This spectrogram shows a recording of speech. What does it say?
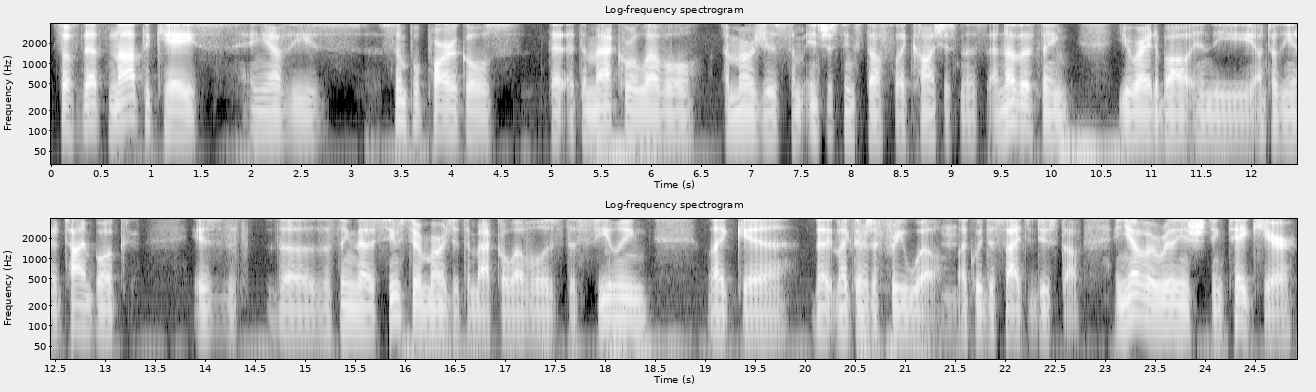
So if that's not the case, and you have these simple particles that at the macro level emerges some interesting stuff like consciousness. Another thing you write about in the Until the End of Time book is the the the thing that it seems to emerge at the macro level is the feeling like uh, that like there's a free will, mm. like we decide to do stuff. And you have a really interesting take here,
